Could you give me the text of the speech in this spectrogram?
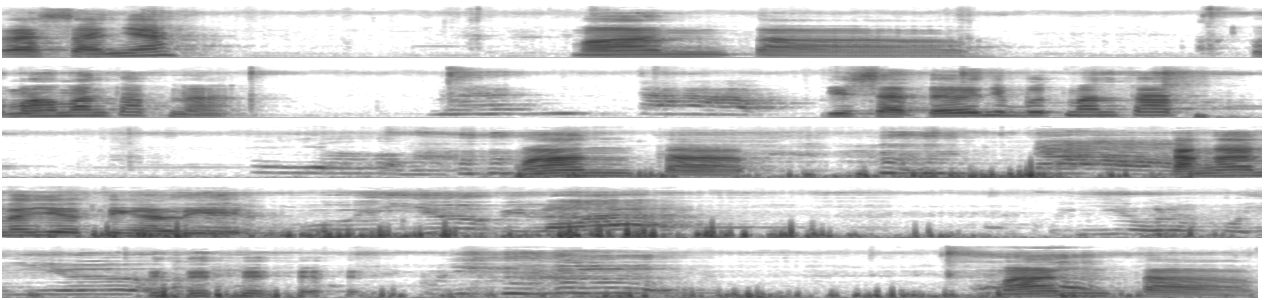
Rasanya? Mantap rumah mantap nak? Mantap. bisa tuh nyebut mantap? Mantap. Mantap. tangan aja tinggal Oh iya bila. Iya ulah oh iya. Iya. mantap.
